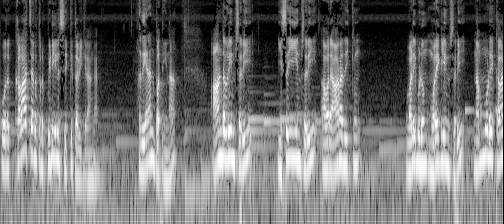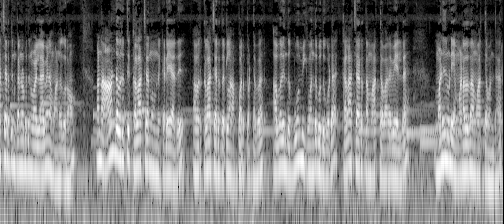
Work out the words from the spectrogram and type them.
ஒரு கலாச்சாரத்தோட பிடியில சிக்கி தவிக்கிறாங்க. அது என்னன்னு பாத்தீங்கன்னா ஆண்டவரையும் சரி இசையையும் சரி அவரை ஆராதிக்கும் வழிபடும் முறைகளையும் சரி நம்முடைய கலாச்சாரத்தின் கண்ணோட்டத்தின் வாயிலாகவே நம்ம அணுகிறோம். ஆனா ஆண்டவருக்கு கலாச்சாரம் ஒண்ணு கிடையாது. அவர் கலாச்சாரத்துக்கெல்லாம் அப்பாற்பட்டவர். அவர் இந்த பூமிக்கு வந்தபோது கூட கலாச்சாரத்தை மாற்ற வரவே இல்லை. மனிதனுடைய மனதை தான் மாற்ற வந்தார்.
